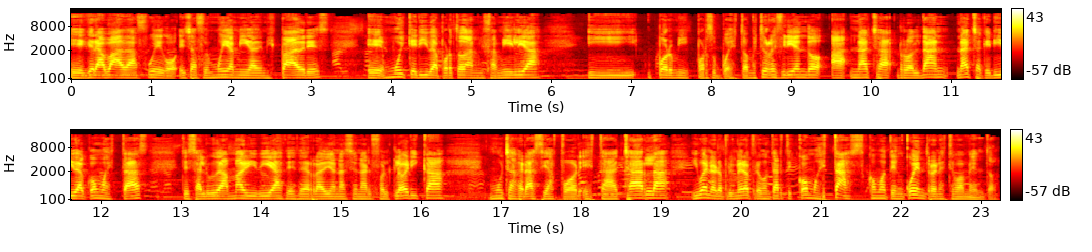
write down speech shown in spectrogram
eh, grabada a fuego. Ella fue muy amiga de mis padres, eh, muy querida por toda mi familia y por mí, por supuesto. Me estoy refiriendo a Nacha Roldán. Nacha querida, ¿cómo estás? Te saluda Mavi Díaz desde Radio Nacional Folclórica. Muchas gracias por esta charla. Y bueno, lo primero preguntarte cómo estás, cómo te encuentro en este momento.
